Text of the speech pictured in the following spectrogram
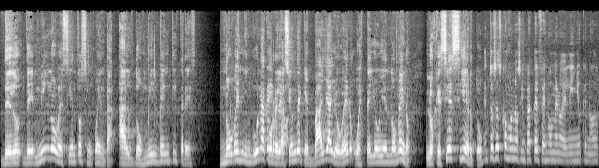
de, de 1950 al 2023, no ves ninguna correlación de que vaya a llover o esté lloviendo menos. Lo que sí es cierto, Entonces, ¿cómo nos impacta el fenómeno del niño que no,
